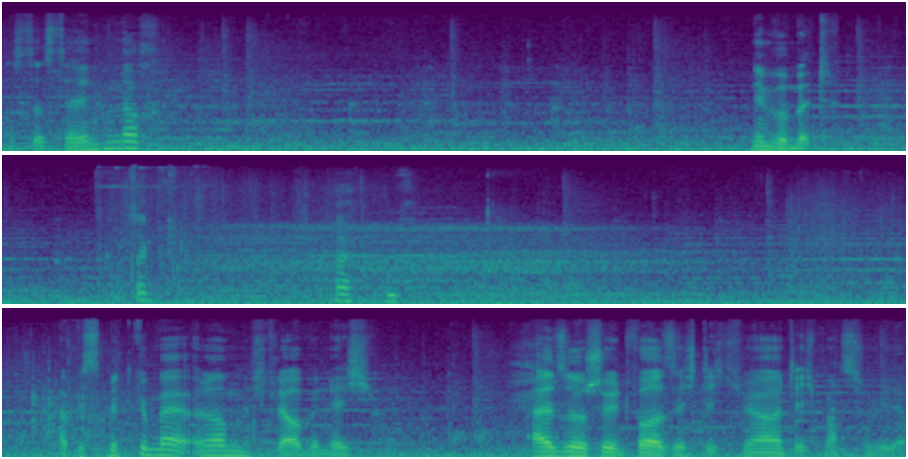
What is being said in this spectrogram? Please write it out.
Was ist das da hinten noch? Nehmen wir mit. Zack. Huch. Hab ich's mitgenommen? Ich glaube nicht. Also schön vorsichtig. Ja, und ich mach's schon wieder.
